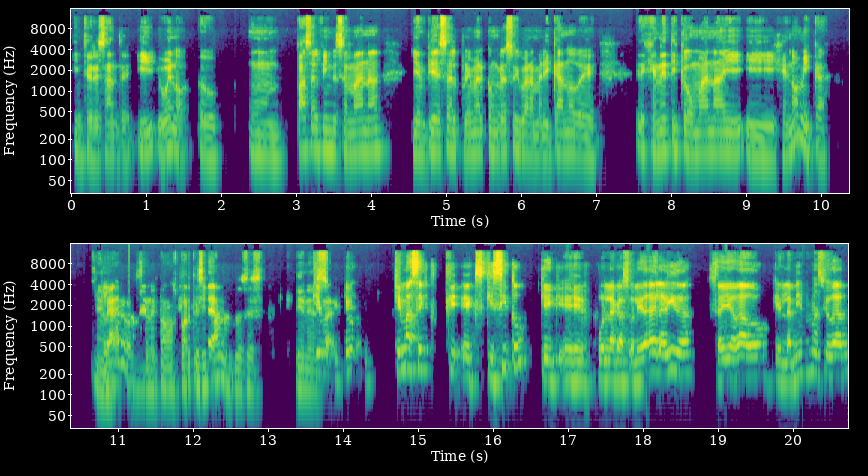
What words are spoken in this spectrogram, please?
Interesante. Y, bueno, uh, pasa el fin de semana y empieza el primer Congreso Iberoamericano de genética humana y, genómica. claro. También estamos participando, entonces tienes... ¿Qué, más exquisito que, por la casualidad de la vida se haya dado que en la misma ciudad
